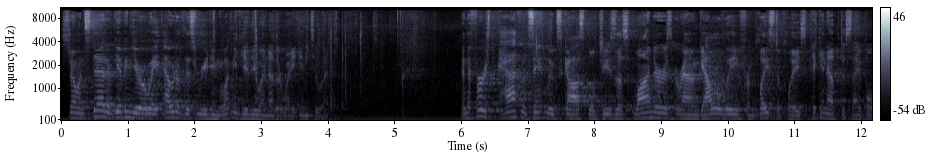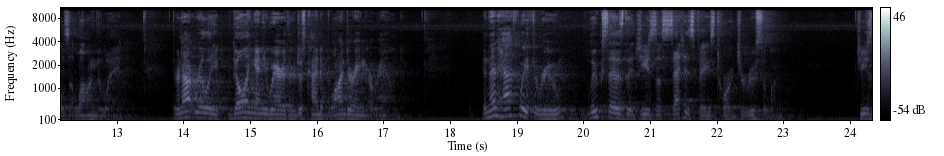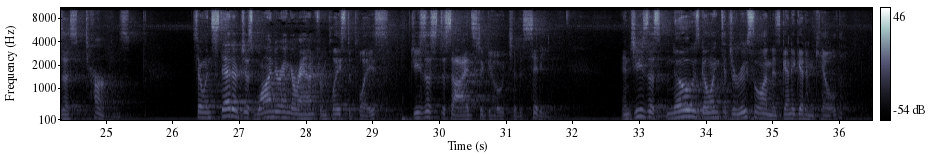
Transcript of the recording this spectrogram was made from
So instead of giving you a way out of this reading, let me give you another way into it. In the first half of St. Luke's Gospel, Jesus wanders around Galilee from place to place, picking up disciples along the way. They're not really going anywhere, they're just kind of wandering around. And then halfway through, Luke says that Jesus set his face toward Jerusalem. Jesus turns. So instead of just wandering around from place to place, Jesus decides to go to the city. And Jesus knows going to Jerusalem is going to get him killed,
